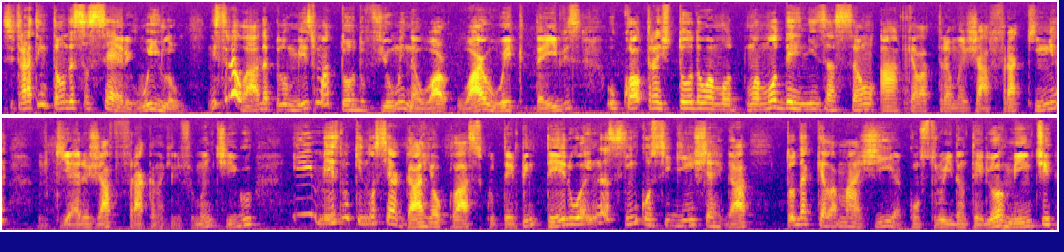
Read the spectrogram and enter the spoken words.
Se trata então dessa série, Willow, estrelada pelo mesmo ator do filme, né, War Warwick Davis, o qual traz toda uma, mo uma modernização àquela trama já fraquinha, que era já fraca naquele filme antigo, e mesmo que não se agarre ao clássico o tempo inteiro, ainda assim consegue enxergar toda aquela magia construída anteriormente,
